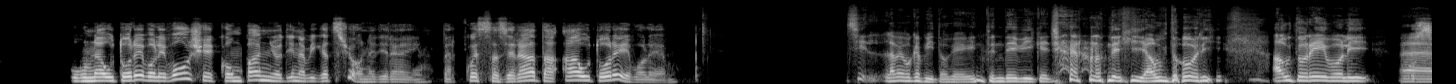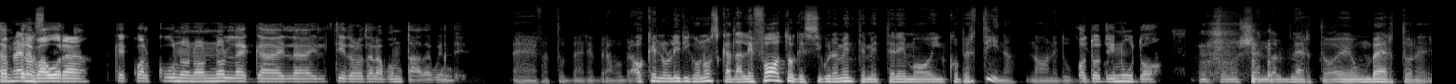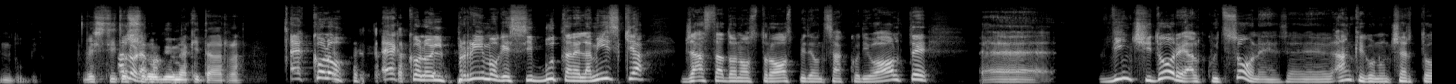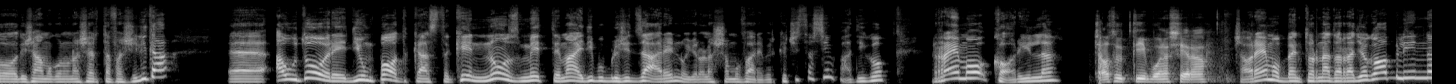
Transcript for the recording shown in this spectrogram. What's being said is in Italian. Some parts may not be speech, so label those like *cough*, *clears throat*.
Un'autorevole voce e compagno di navigazione, direi, per questa serata autorevole. Sì, l'avevo capito che intendevi che *laughs* c'erano degli autori autorevoli. Ho eh, sempre prego... paura che qualcuno non, non legga il, il, titolo della puntata, quindi... Eh, fatto bene, bravo, bravo. O che non li riconosca dalle foto che sicuramente metteremo in copertina. No, ne dubito. Foto di nudo. Conoscendo Alberto e Umberto, ne, ne dubito. Vestito allora, solo ma... di una chitarra. Eccolo, eccolo il primo che si butta nella mischia. Già stato nostro ospite un sacco di volte. Eh, vincitore al quizzone, eh, anche con un certo, diciamo, con una certa facilità eh, autore di un podcast che non smette mai di pubblicizzare, noi glielo lasciamo fare perché ci sta simpatico, Remo Coril. Ciao a tutti, buonasera. Ciao Remo, bentornato a Radio Goblin.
